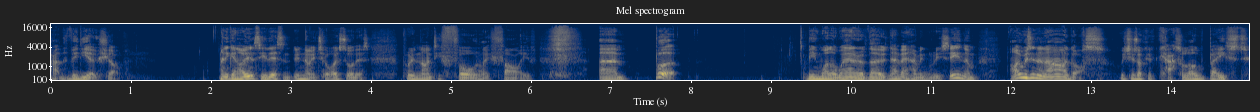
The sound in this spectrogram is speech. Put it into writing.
at the video shop. And again, I didn't see this in, in '92. I saw this probably '94, '95. Um, but being well aware of those, never having really seen them, I was in an Argos, which is like a catalogue based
